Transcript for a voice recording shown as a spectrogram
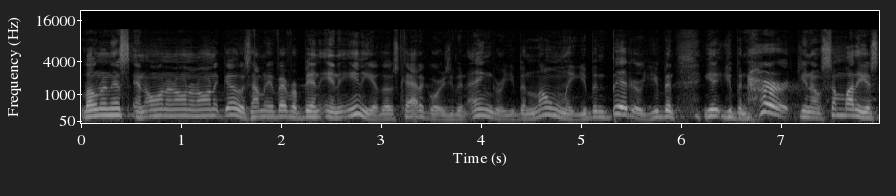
loneliness, and on and on and on it goes. How many have ever been in any of those categories? You've been angry, you've been lonely, you've been bitter, you've been, you, have been hurt. You know, somebody has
